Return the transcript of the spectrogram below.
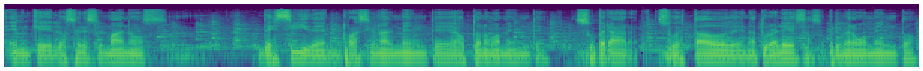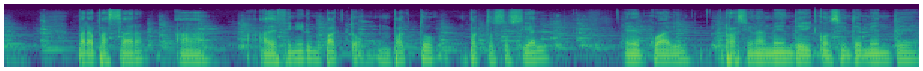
en que los seres humanos deciden racionalmente, autónomamente, superar su estado de naturaleza, su primer momento, para pasar a, definir un pacto, un pacto, un pacto social en el cual racionalmente y conscientemente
